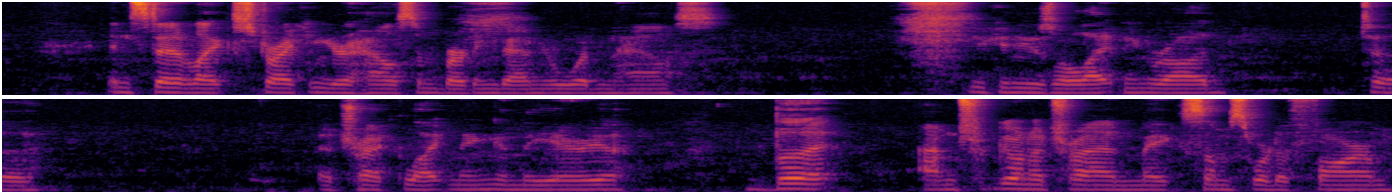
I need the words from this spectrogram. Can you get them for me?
instead of like striking your house and burning down your wooden house, you can use a lightning rod to attract lightning in the area. But I'm tr- going to try and make some sort of farm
